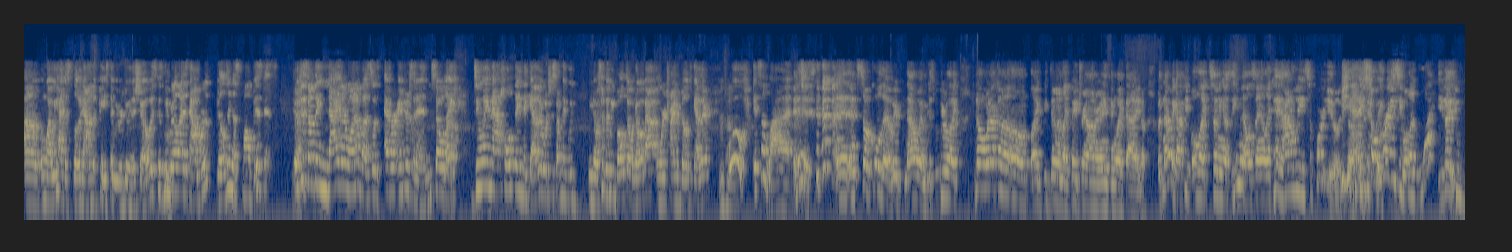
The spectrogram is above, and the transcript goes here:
um, and why we had to slow down the pace that we were doing the show is because we realize now we're building a small business, which is something neither one of us was ever interested in. So like doing that whole thing together, which is something we you know something we both don't know about, and we're trying to build together. Woo, it's a lot. It is, and it's so cool that we now because we were like, no, we're not gonna um like be doing like Patreon or anything like that, you know. But now we got people like sending us emails saying like, hey, how do we support you? And stuff. Yeah, it's so crazy. We're like, what? You got you?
